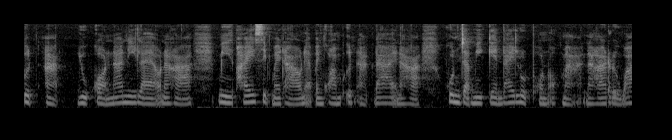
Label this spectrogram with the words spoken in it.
อึดอัด อยู่ก่อนหน้านี้แล้วนะคะ มีไพ่สิบไม้เท้าเนี่ยเป็นความอึดอัดได้นะคะ คุณจะมีเกณฑ์ได้หลุดพ้นออกมานะคะ หรือว่า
